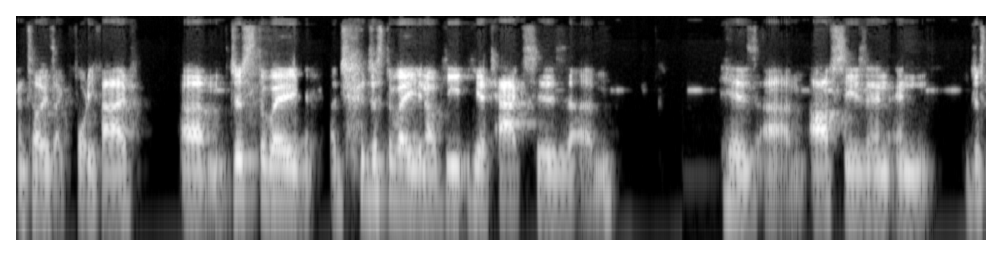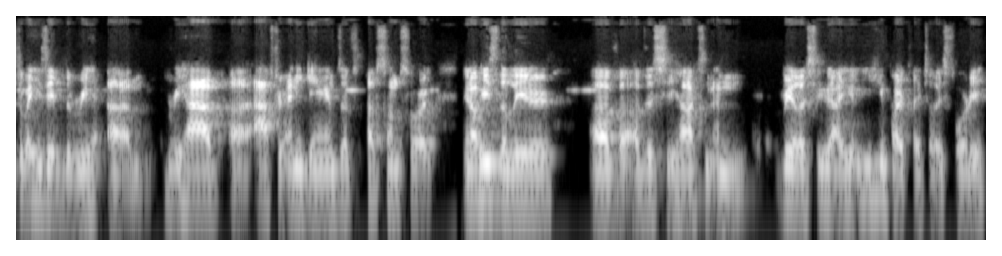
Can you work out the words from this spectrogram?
until he's like 45. Um, just the way, just the way you know he he attacks his um, his um, off season and just the way he's able to re- um, rehab uh, after any games of, of some sort. You know, he's the leader of uh, of the Seahawks, and, and realistically, he, he, can probably play till he's forty.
